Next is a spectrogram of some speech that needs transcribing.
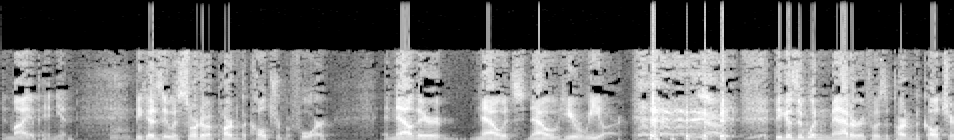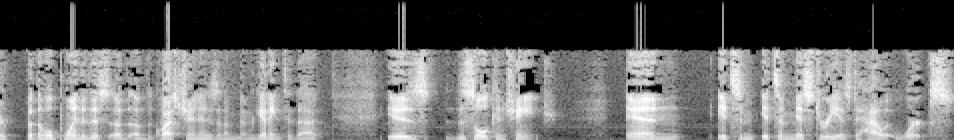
in my opinion, mm. because it was sort of a part of the culture before, and now they're now it's now here we are. yeah. because it wouldn't matter if it was a part of the culture. But the whole point of this of, of the question is, and I'm, I'm getting to that, is the soul can change, and it's it's a mystery as to how it works.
